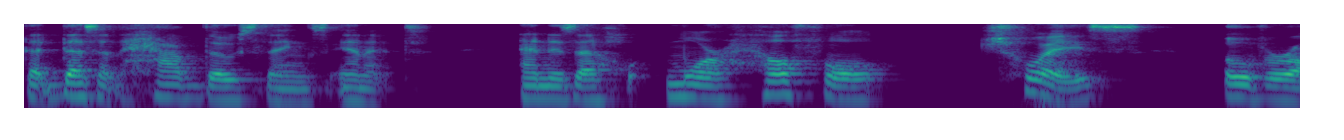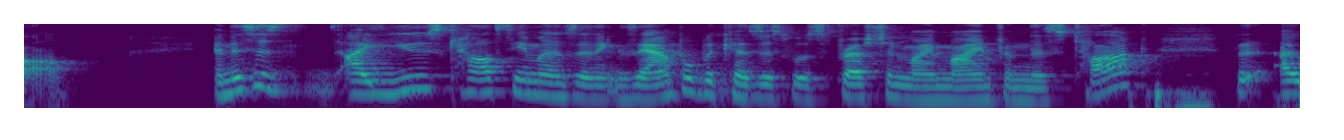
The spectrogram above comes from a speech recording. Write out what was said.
that doesn't have those things in it and is a more healthful choice overall? And this is, I use calcium as an example because this was fresh in my mind from this talk. But I,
